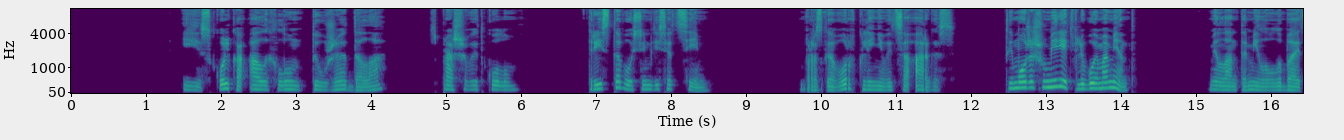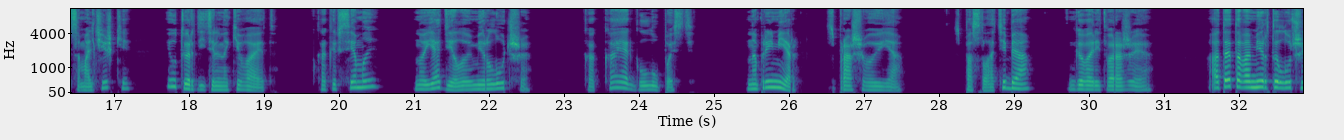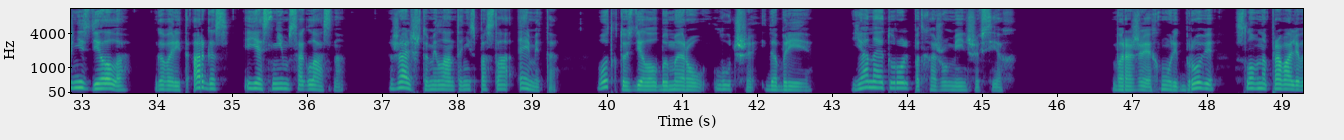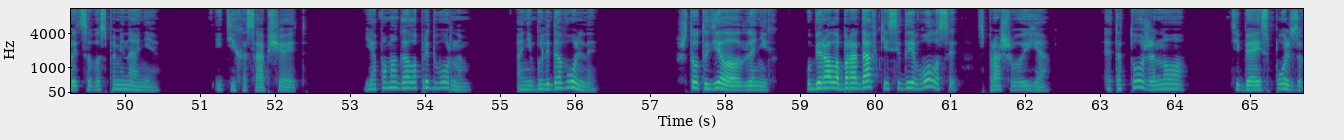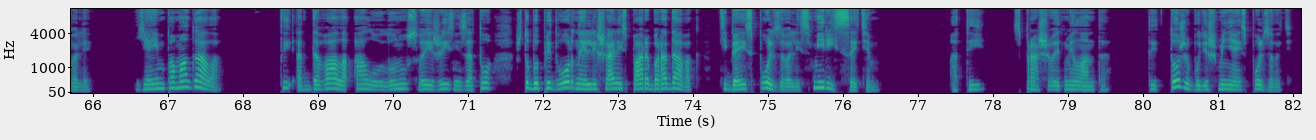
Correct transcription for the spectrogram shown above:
«И сколько алых лун ты уже отдала?» – спрашивает Колум. «Триста восемьдесят семь». В разговор вклинивается Аргас. «Ты можешь умереть в любой момент». Миланта мило улыбается мальчишке и утвердительно кивает. Как и все мы, но я делаю мир лучше. Какая глупость. Например, спрашиваю я. Спасла тебя, говорит ворожея. От этого мир ты лучше не сделала, говорит Аргас, и я с ним согласна. Жаль, что Миланта не спасла Эмита. Вот кто сделал бы Мэроу лучше и добрее. Я на эту роль подхожу меньше всех. Ворожея хмурит брови, словно проваливается в воспоминания. И тихо сообщает. Я помогала придворным. Они были довольны. Что ты делала для них? Убирала бородавки и седые волосы? Спрашиваю я. Это тоже, но... Тебя использовали. Я им помогала. Ты отдавала алую луну своей жизни за то, чтобы придворные лишались пары бородавок. Тебя использовали. Смирись с этим. «А ты?» – спрашивает Миланта. «Ты тоже будешь меня использовать?»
